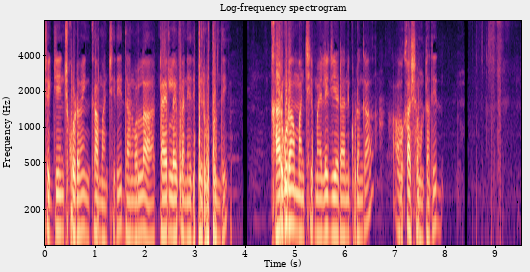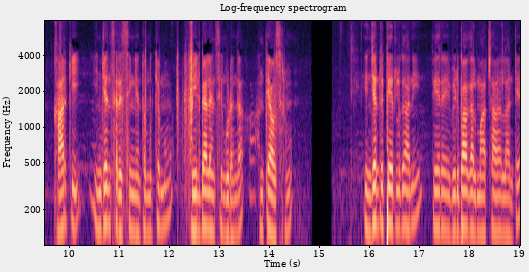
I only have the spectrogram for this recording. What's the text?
చెక్ చేయించుకోవడం ఇంకా మంచిది. దానివల్ల టైర్ లైఫ్ అనేది పెరుగుతుంది. కారు కూడా మంచి మైలేజ్ ఇవ్వడానికి కూడా అవకాశం ఉంటుంది. కార్కి ఇంజన్ సర్వీసింగ్ ఎంత ముఖ్యమో వీల్ బ్యాలెన్సింగ్ కూడా అంతే అవసరం. ఇంజన్ రిపేర్లు కానీ వేరే విడిభాగాలు మార్చాలంటే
